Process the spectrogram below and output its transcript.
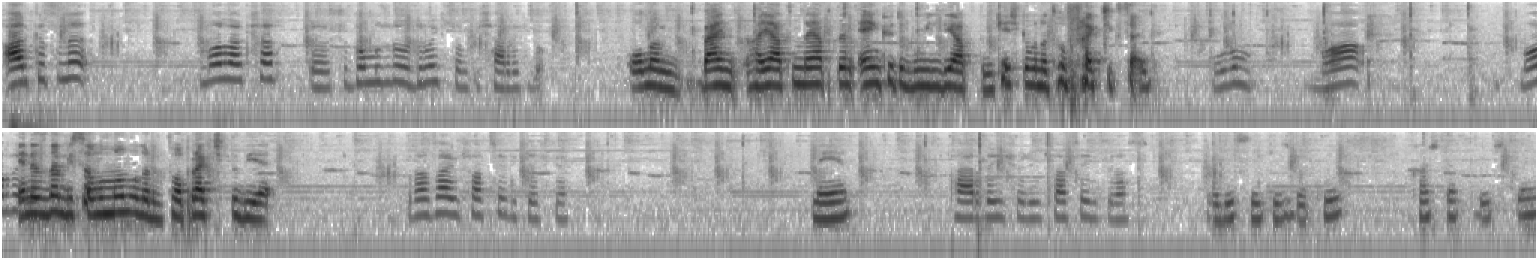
Arkasını bu arada arkadaşlar e, şu domuzu da öldürmek istiyorum içerideki do- Oğlum ben hayatımda yaptığım en kötü build'i yaptım. Keşke buna toprak çıksaydı. Oğlum bana bu arada En azından bir savunmam olurdu toprak çıktı diye. biraz daha yükseltseydik keşke. Neye? Perdeyi şöyle yükseltseydik biraz. 7, 8, 9. Kaç dakika geçti?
